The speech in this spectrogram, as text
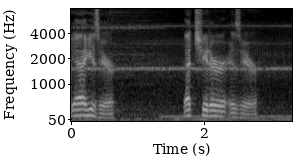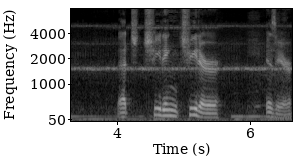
Yeah, he's here. That cheater is here. That ch- cheating cheater is here.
